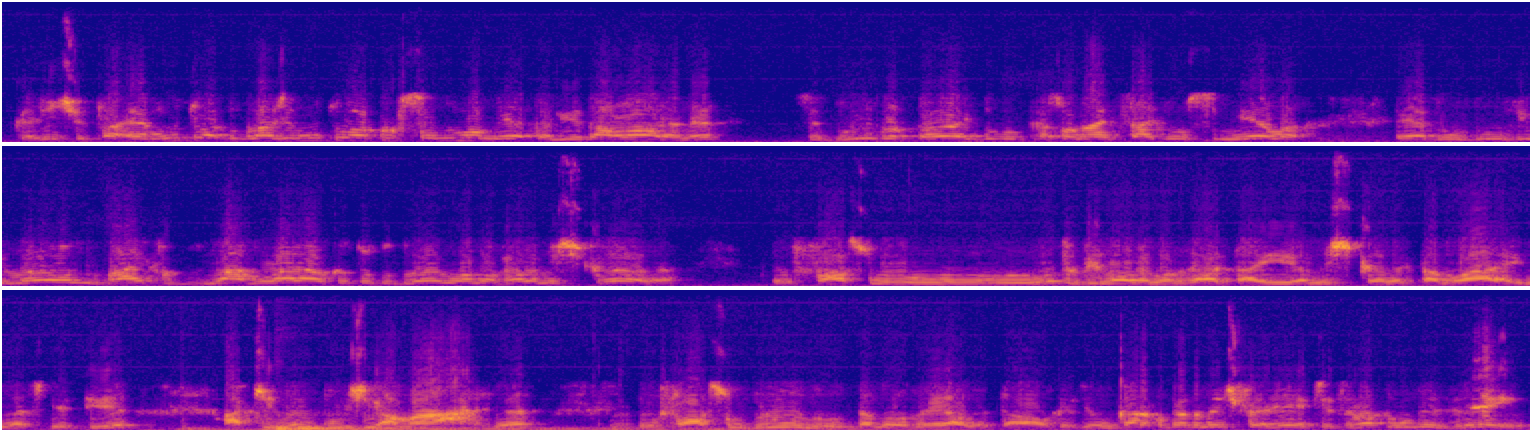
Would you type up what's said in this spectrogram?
Porque a gente fa- é muito, a dublagem é muito a profissão do momento ali, da hora, né? Você dubla, tá, e do personagem sai de um cinema, é, de um vilão e vai lá agora que eu estou dublando uma novela mexicana. Eu faço um outro vilão da novela que tá aí, a mexicana que está no ar aí no SBT, aqui não podia amar, né? Eu faço o Bruno da novela e tal, quer dizer, um cara completamente diferente, você vai para um desenho.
